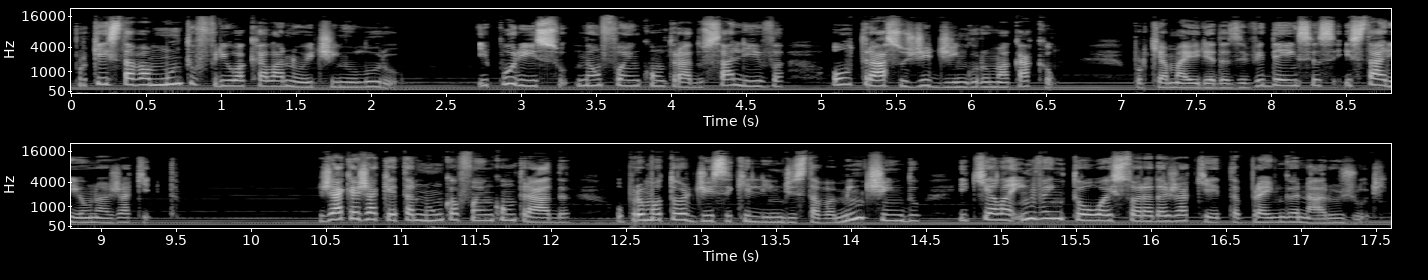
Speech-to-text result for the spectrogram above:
porque estava muito frio aquela noite em Uluru. E por isso não foi encontrado saliva ou traços de dingo no macacão, porque a maioria das evidências estariam na jaqueta. Já que a jaqueta nunca foi encontrada, o promotor disse que Lindy estava mentindo e que ela inventou a história da jaqueta para enganar o júri.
